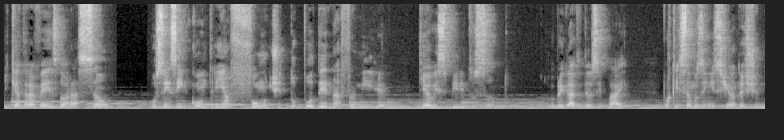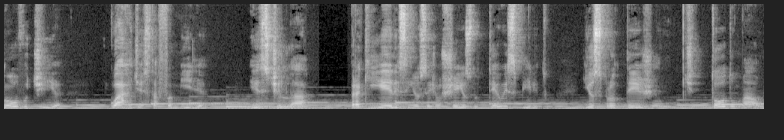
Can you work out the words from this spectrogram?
e que através da oração vocês encontrem a fonte do poder na família, que é o Espírito Santo. Obrigado, Deus e Pai, porque estamos iniciando este novo dia Guarde esta família, este lar, para que eles, Senhor, sejam cheios do teu espírito e os protejam de todo mal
